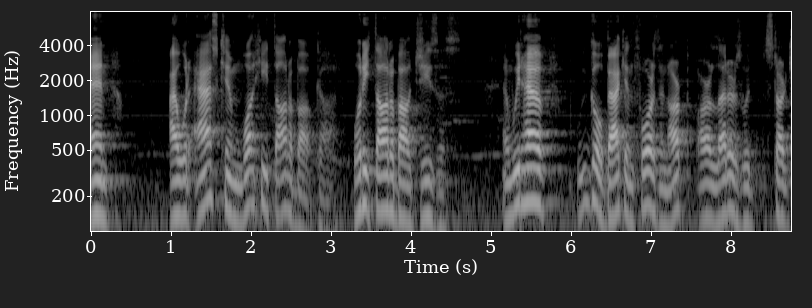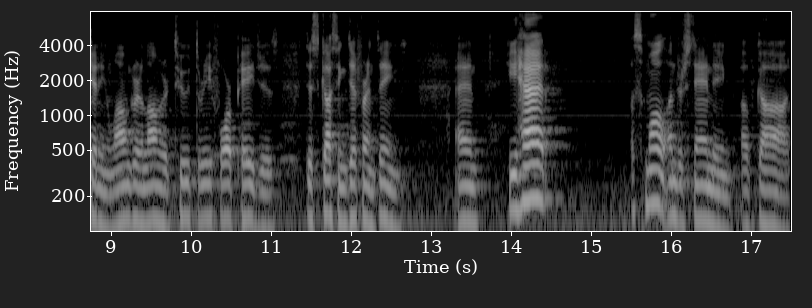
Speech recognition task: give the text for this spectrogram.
And I would ask him what he thought about God, what he thought about Jesus. And we'd have, we'd go back and forth, and our, our letters would start getting longer and longer two, three, four pages discussing different things. And he had a small understanding of God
